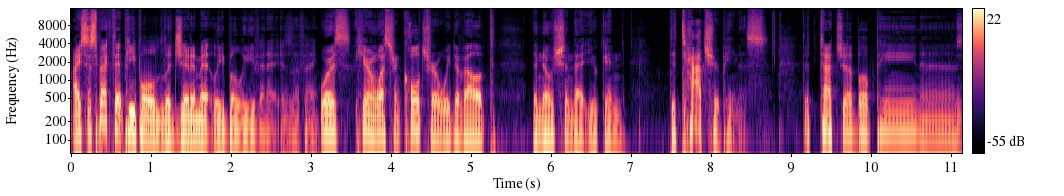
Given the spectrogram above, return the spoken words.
i suspect that people legitimately believe in it is the thing Whereas here in Western culture, we developed the notion that you can detach your penis. detachable penis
